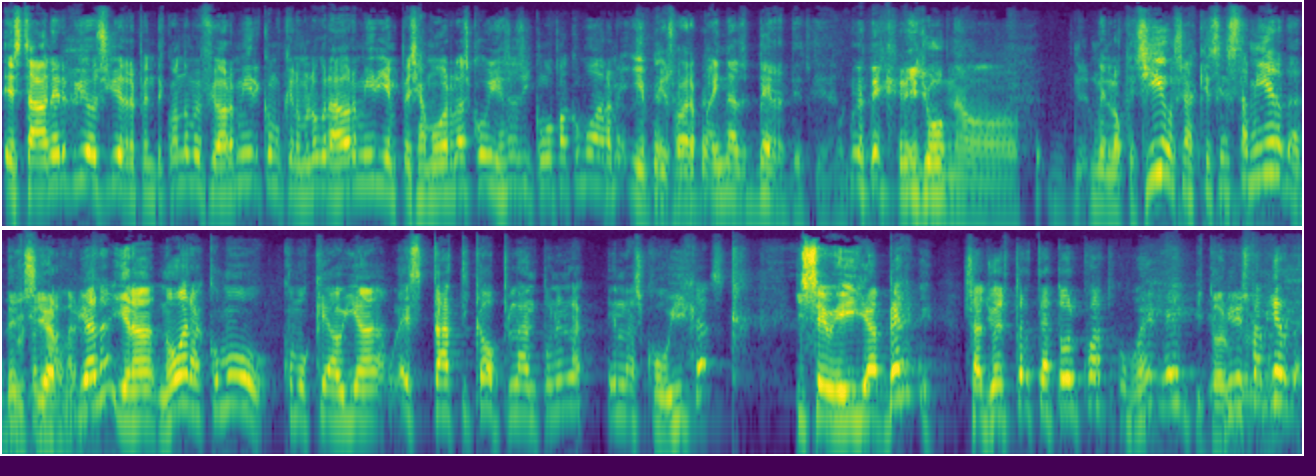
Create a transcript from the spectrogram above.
estaba nervioso y de repente cuando me fui a dormir, como que no me lograba dormir y empecé a mover las cobijas así como para acomodarme y empiezo a ver vainas verdes. Y yo No. me enloquecí, o sea, ¿qué es esta mierda? Desperté. Juliana y era, no, era como, como que había estática o plancton en, la, en las cobijas y se veía verde. O sea, yo desperté a todo el cuarto como, hey, hey, Y todo el mira esta mierda.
